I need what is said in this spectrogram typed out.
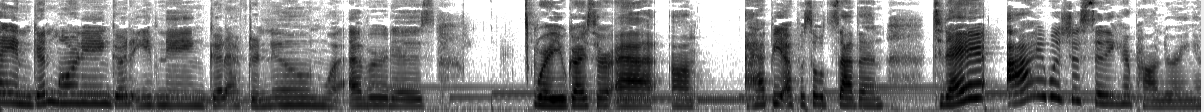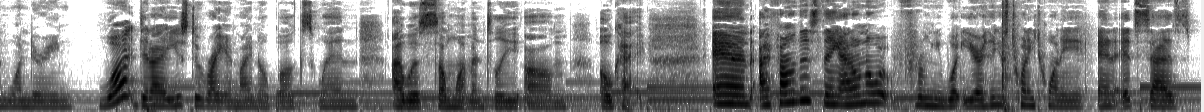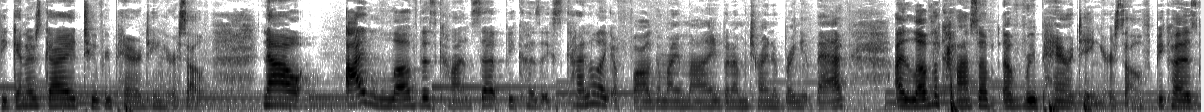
Hi, and good morning, good evening, good afternoon, whatever it is where you guys are at. Um, happy episode seven. Today, I was just sitting here pondering and wondering what did I used to write in my notebooks when I was somewhat mentally um okay. And I found this thing, I don't know what, from what year, I think it's 2020, and it says Beginner's Guide to Reparenting Yourself. Now, I love this concept because it's kind of like a fog in my mind, but I'm trying to bring it back. I love the concept of reparenting yourself because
